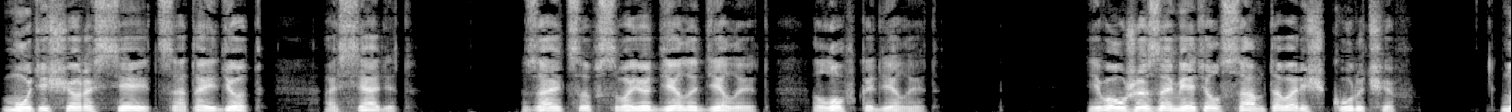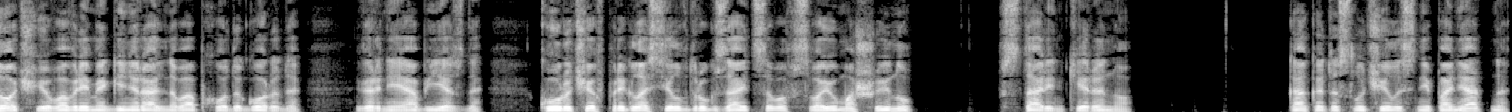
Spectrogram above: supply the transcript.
Муть еще рассеется, отойдет, осядет. Зайцев свое дело делает, ловко делает. Его уже заметил сам товарищ Курычев. Ночью, во время генерального обхода города, вернее, объезда, Курычев пригласил вдруг Зайцева в свою машину, в старенький Рено. Как это случилось, непонятно,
